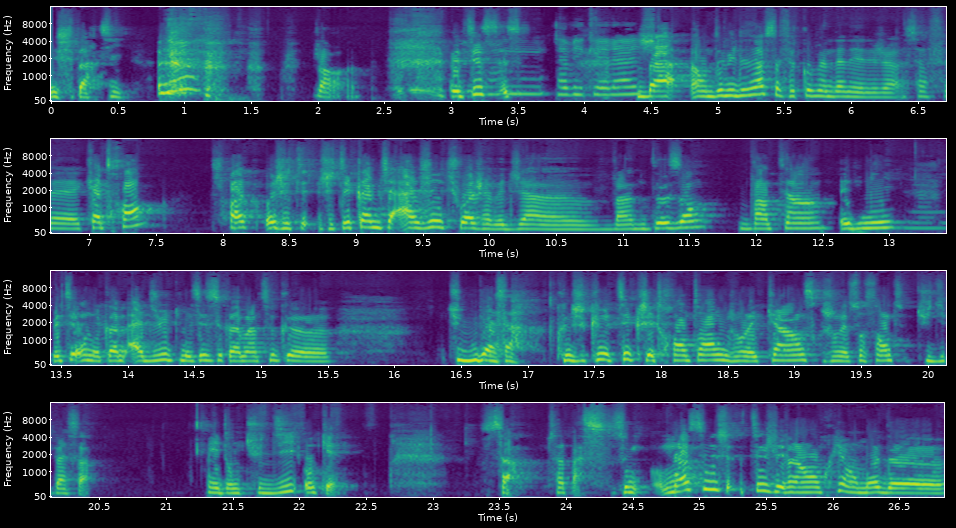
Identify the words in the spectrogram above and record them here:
Et je suis partie. Genre, mais tu sais, T'avais quel âge? bah, en 2019, ça fait combien d'années déjà? Ça fait 4 ans? Je crois que ouais, j'étais, j'étais quand même déjà âgée, tu vois, j'avais déjà euh, 22 ans, 21 et demi. Ouais. Mais tu sais, on est quand même adulte, mais tu sais, c'est quand même un truc, euh, tu dis pas ça. Que, je- que tu sais, que j'ai 30 ans, que j'en ai 15, que j'en ai 60, tu dis pas ça. Et donc, tu dis, ok, ça, ça passe. Moi, tu sais, je l'ai vraiment pris en mode, euh,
